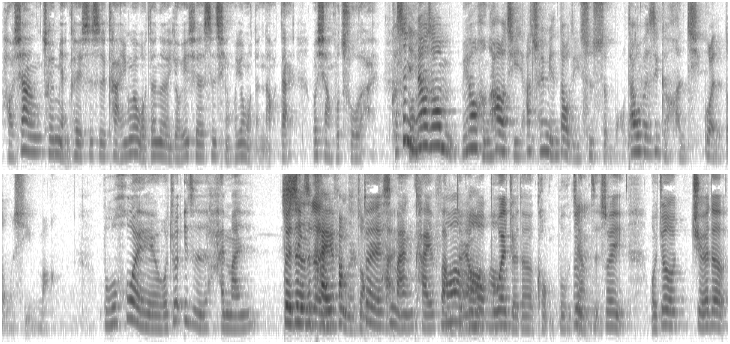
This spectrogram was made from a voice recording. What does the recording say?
好像催眠可以试试看，因为我真的有一些事情，我用我的脑袋，我想不出来。可是你那时候没有很好奇啊，催眠到底是什么？它会不会是一个很奇怪的东西吗？不会耶，我就一直还蛮对，这个是开放的状态，对，是蛮开放的，哦、然后不会觉得恐怖这样子，嗯、所以我就觉得，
